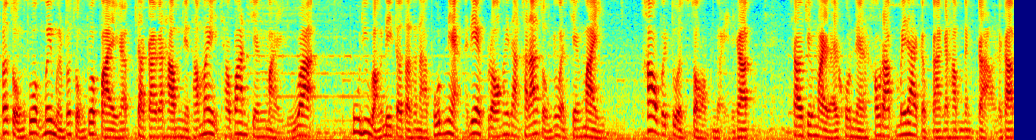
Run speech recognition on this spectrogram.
พระสงฆ์ทั่วไม่เหมือนพระสงฆ์ทั่วไปครับจากการกระทำเนี่ยทำให้ชาวบ้านเชียงใหม่หรือว่าผู้ที่หวังดีต่อศาสนาพุทธเนี่ยเรียกร้องให้ทางคณะสงฆ์จังหวัดเชียงใหม่ เข้าไปตรวจสอบหน่อยนะครับชาวเชียงใหม่หลายคนเนี่ยเขารับไม่ได้กับการกระทำดังกล่าวนะครับ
